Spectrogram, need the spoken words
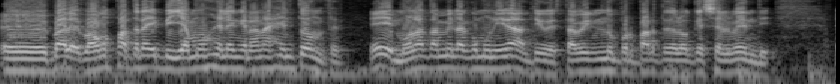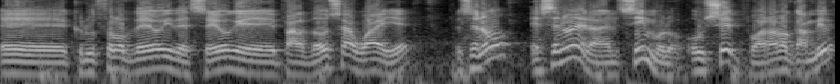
Eh, Vale, vamos para atrás y pillamos el engranaje entonces. Eh, mola también la comunidad, tío. Está viniendo por parte de lo que es el Bendy. Eh, Cruzo los dedos y deseo que para dos sea guay, eh Ese no, ese no era, el símbolo. Oh shit, pues ahora lo cambio.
